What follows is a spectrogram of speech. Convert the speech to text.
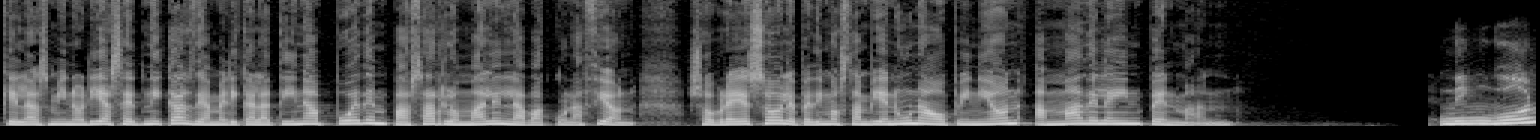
que las minorías étnicas de América Latina pueden pasarlo mal en la vacunación. Sobre eso le pedimos también una opinión a Madeleine Penman. Ningún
